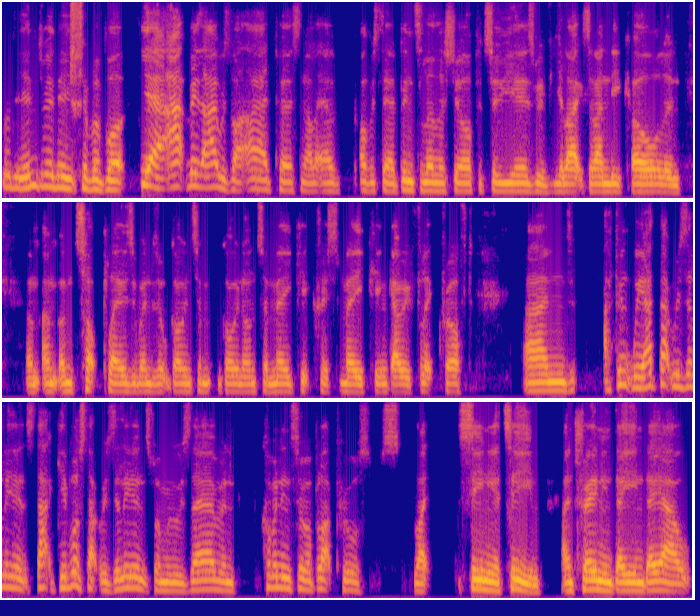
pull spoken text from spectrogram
Bloody injuring each other, but yeah, I mean, I was like, I had personality. Obviously, I'd been to Lilleshall for two years with your likes of Andy Cole and and, and top players who ended up going to going on to make it, Chris Makin, Gary Flitcroft, and I think we had that resilience. That give us that resilience when we was there and coming into a Blackpool like senior team and training day in day out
